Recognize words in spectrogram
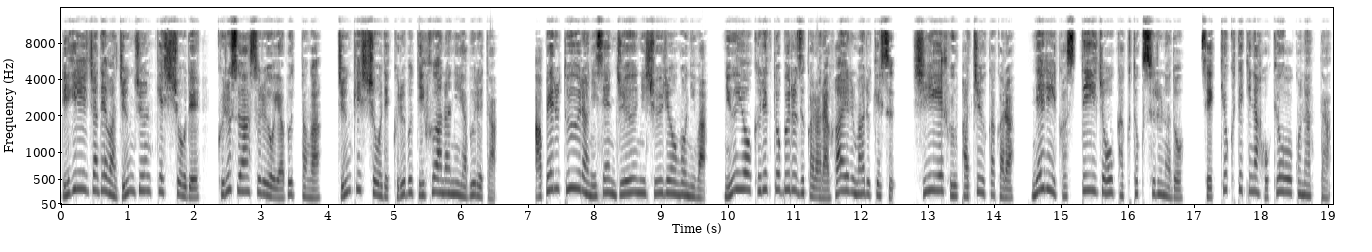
リギージャでは準々決勝でクルスアスルを破ったが、準決勝でクルブティフアナに敗れた。アペルトゥーラ2012終了後には、ニューヨークレッドブルズからラファエル・マルケス、CF パチューカからネリー・カスティージョを獲得するなど、積極的な補強を行った。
